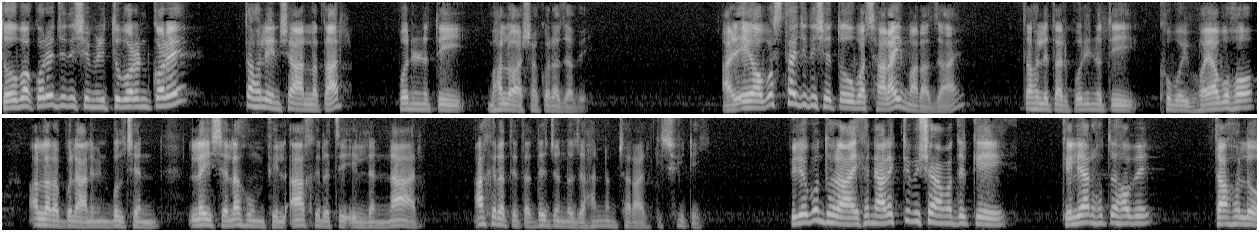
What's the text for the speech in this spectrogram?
তৌবা করে যদি সে মৃত্যুবরণ করে, তাহলে ইনশা আল্লাহ তার পরিণতি ভালো আশা করা যাবে। আর এই অবস্থায় যদি সে তৌবা ছাড়াই মারা যায়, তাহলে তার পরিণতি খুবই ভয়াবহ। আল্লাহ রাবুল্লাহ আলমিন বলছেন লাইসালাহুম ফিল আখিরাতে ইল্লান্নার আখরাতে তাদের জন্য জাহান্নাম ছাড়া আর কিছুই নেই। প্রিয় বন্ধুরা, এখানে আরেকটি বিষয় আমাদেরকে ক্লিয়ার হতে হবে। তা হলো,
